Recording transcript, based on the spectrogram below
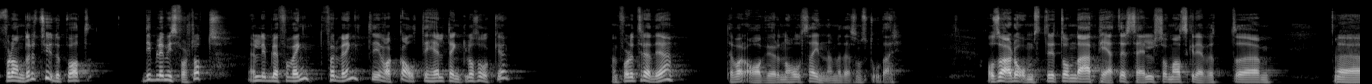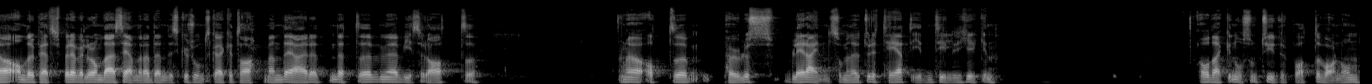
For det andre tyder på at de ble misforstått, eller de ble forvengt, forvrengt. De var ikke alltid helt enkle å tolke. Men for det tredje, det var avgjørende å holde seg inne med det som sto der. Og så er det omstridt om det er Peter selv som har skrevet uh, andre Peters brev, eller om det er senere. Den diskusjonen skal jeg ikke ta. Men det er, dette viser da at, uh, at Paulus ble regnet som en autoritet i den tidligere kirken. Og det er ikke noe som tyder på at det var noen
